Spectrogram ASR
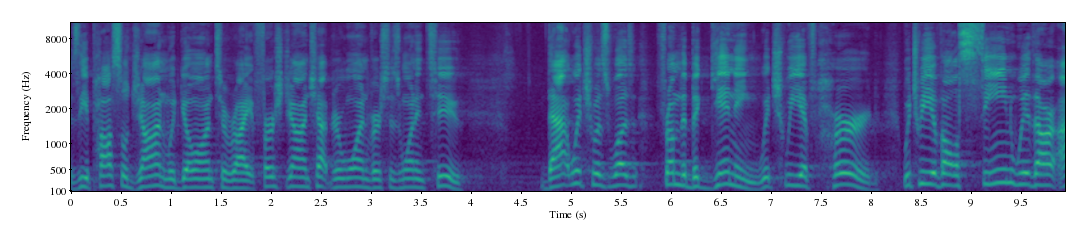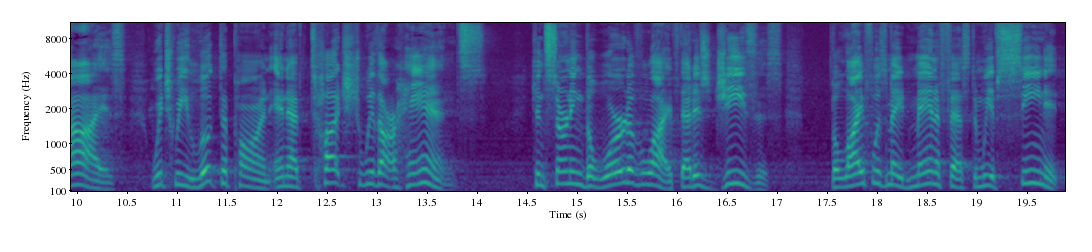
As the apostle John would go on to write, 1 John chapter 1 verses 1 and 2, that which was, was from the beginning, which we have heard, which we have all seen with our eyes, which we looked upon and have touched with our hands, concerning the word of life, that is Jesus. The life was made manifest, and we have seen it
